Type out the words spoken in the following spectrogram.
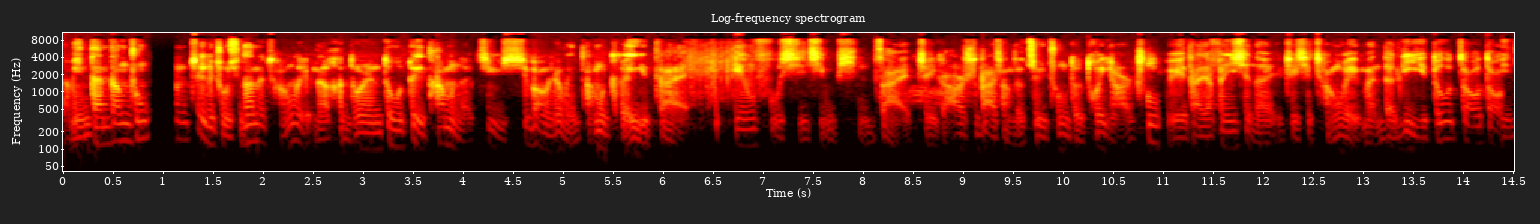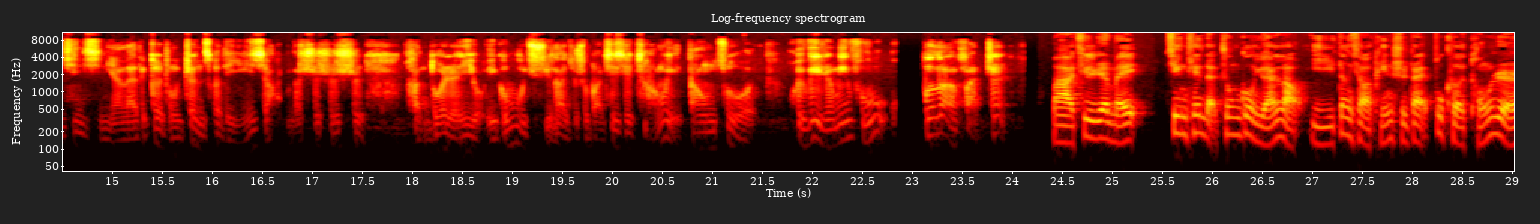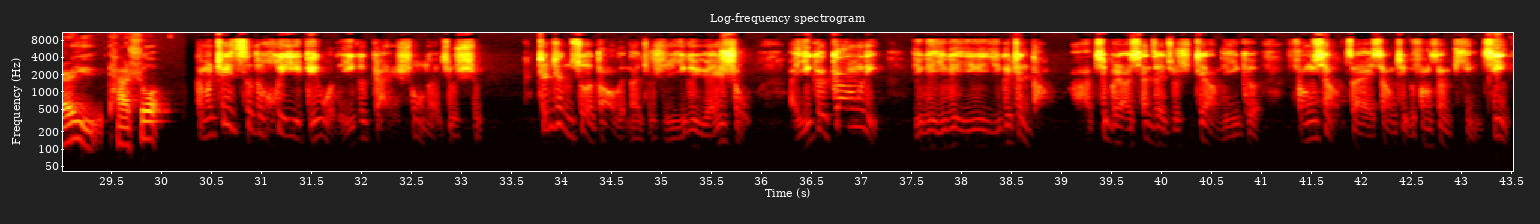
名单当中。”这个主席团的常委呢，很多人都对他们呢寄予希望，认为他们可以在颠覆习近平在这个二十大上的最终的脱颖而出。因为大家分析呢，这些常委们的利益都遭到近几年来的各种政策的影响。那事实是，很多人有一个误区那，就是把这些常委当做会为人民服务、拨乱反正。马骏认为，今天的中共元老与邓小平时代不可同日而语。他说。那么这次的会议给我的一个感受呢，就是真正做到的呢，就是一个元首啊，一个纲领，一个一个一一个政党啊，基本上现在就是这样的一个方向，在向这个方向挺进。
